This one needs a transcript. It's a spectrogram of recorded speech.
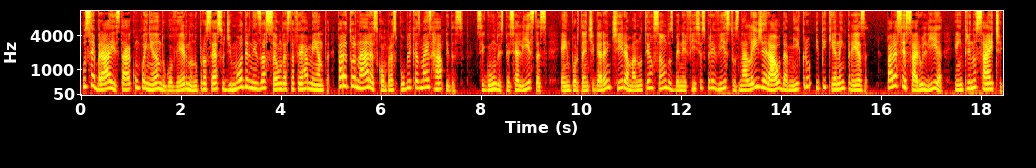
O Sebrae está acompanhando o governo no processo de modernização desta ferramenta para tornar as compras públicas mais rápidas. Segundo especialistas, é importante garantir a manutenção dos benefícios previstos na Lei Geral da Micro e Pequena Empresa. Para acessar o LIA, entre no site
